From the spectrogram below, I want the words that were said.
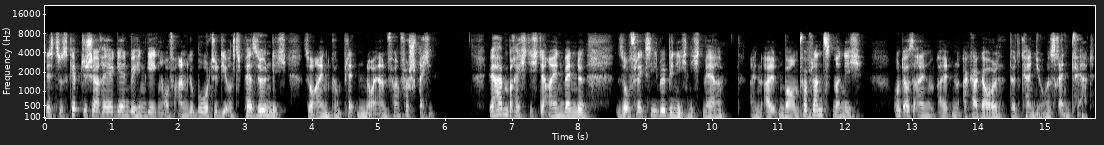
desto skeptischer reagieren wir hingegen auf Angebote, die uns persönlich so einen kompletten Neuanfang versprechen. Wir haben berechtigte Einwände, so flexibel bin ich nicht mehr, einen alten Baum verpflanzt man nicht, und aus einem alten Ackergaul wird kein junges Rennpferd.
